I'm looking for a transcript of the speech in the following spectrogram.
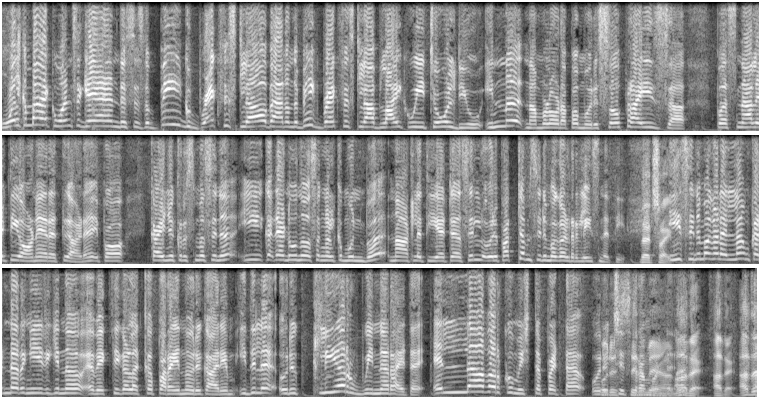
Welcome back once again. This is the Big Breakfast Club, and on the Big Breakfast Club, like we told you, ഇന്ന് നമ്മളോടൊപ്പം ഒരു സർപ്രൈസ് പേഴ്സണാലിറ്റി ഓൺ എയർ എത്തുകയാണ്. ഇപ്പോൾ കഴിഞ്ഞ ക്രിസ്മസിന് ഈ രണ്ടു മൂന്ന് ദിവസങ്ങൾക്ക് മുൻപ് നാട്ടിലെ തിയേറ്റേഴ്സിൽ ഒരു പറ്റം സിനിമകൾ റിലീസിനെത്തി. That's ഈ സിനിമകളെല്ലാം കണ്ടിറങ്ങിയിരിക്കുന്ന വ്യക്തികളൊക്കെ പറയുന്ന ഒരു കാര്യം ഇതിൽ ഒരു ക്ലിയർ വിന്നർ ആയിട്ട് എല്ലാവർക്കും ഇഷ്ടപ്പെട്ട ഒരു ചിത്രമാണ് അതെ അതെ. അത്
